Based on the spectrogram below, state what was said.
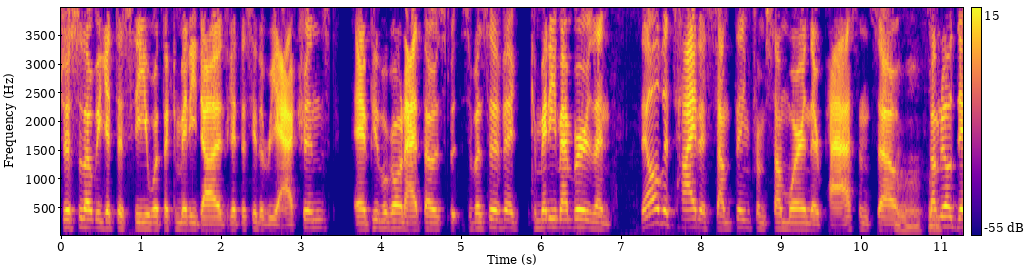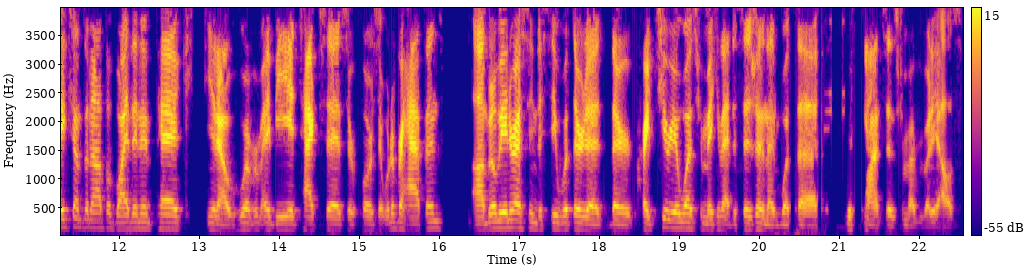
just so that we get to see what the committee does, get to see the reactions, and people going at those specific committee members, and they all have a tie to something from somewhere in their past, and so mm-hmm. somebody will dig something up of why they didn't pick, you know, whoever it may be, at Texas or Florida State, whatever happens. Um, it'll be interesting to see what their their criteria was for making that decision, and then what the response is from everybody else.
